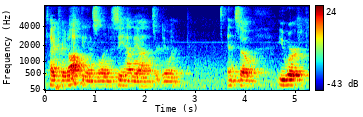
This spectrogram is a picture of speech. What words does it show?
titrate off the insulin to see how the islets are doing. And so you were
